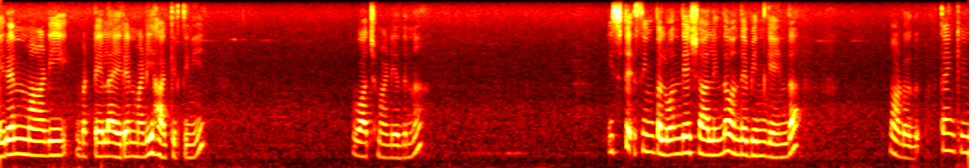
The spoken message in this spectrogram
ಐರನ್ ಮಾಡಿ, ಬಟ್ಟೆ ಎಲ್ಲ ಐರನ್ ಮಾಡಿ ಹಾಕಿರ್ತೀನಿ. ವಾಚ್ ಮಾಡಿ ಅದನ್ನು. ಇಷ್ಟೇ ಸಿಂಪಲ್ ಒಂದೇ ಶಾಲಿಂದ ಒಂದೇ ಬಿಂದಿಗೆಯಿಂದ ಮಾಡೋದು. ಥ್ಯಾಂಕ್ ಯು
